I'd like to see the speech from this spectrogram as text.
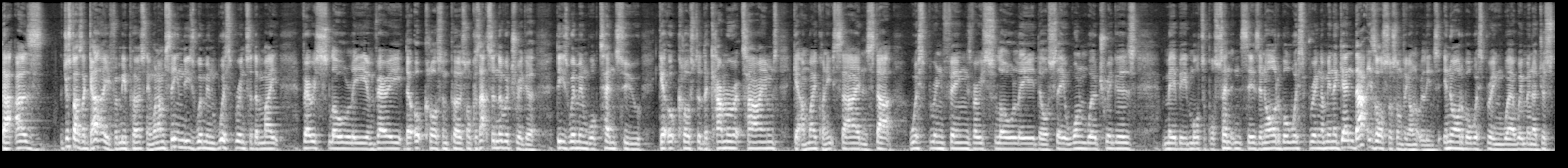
that as just as a guy, for me personally, when I'm seeing these women whispering to the mic very slowly and very, they're up close and personal, because that's another trigger. These women will tend to get up close to the camera at times, get a mic on each side, and start whispering things very slowly. They'll say one word triggers, maybe multiple sentences, inaudible whispering. I mean, again, that is also something I'm not really into. Inaudible whispering, where women are just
